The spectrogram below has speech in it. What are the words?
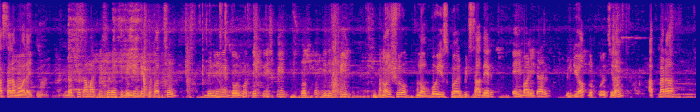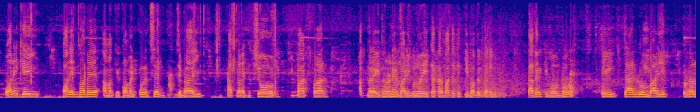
আসসালামু আলাইকুম। দর্শক, আমার পিছনে একটি বিল্ডিং দেখতে পাচ্ছেন। বিল্ডিং এর দৈর্ঘ্য তেত্রিশ ফিট, প্রস্থ তিরিশ ফিট, নয়শো নব্বই স্কোয়ার ফিট সাদের এই বাড়িটার ভিডিও আপলোড করেছিলাম। আপনারা অনেকেই অনেকভাবে আমাকে কমেন্ট করেছেন যে, ভাই, আপনারা কি চোর, কি বাটপার? আপনারা এই ধরনের বাড়িগুলো এই টাকার বাজেটে কীভাবে করেন তাদেরকে বলব, এই চার রুম বাড়ির টোটাল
